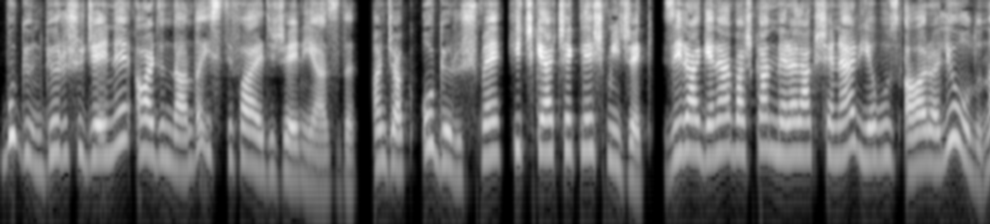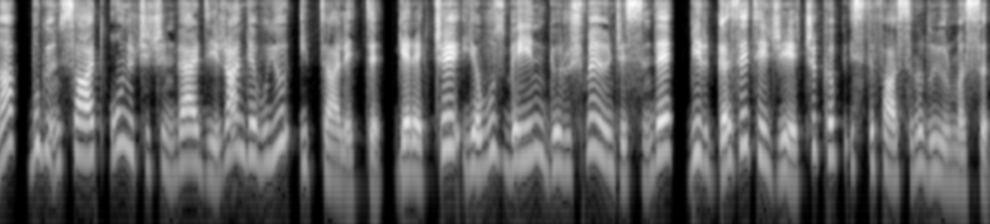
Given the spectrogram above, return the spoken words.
bugün görüşeceğini ardından da istifa edeceğini yazdı. Ancak o görüşme hiç gerçekleşmeyecek. Zira Genel Başkan Meral Akşener Yavuz Ağralioğlu'na bugün saat 13 için verdiği randevuyu iptal etti. Gerekçe Yavuz Bey'in görüşme öncesinde bir gazeteciye çıkıp istifasını duyurması.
